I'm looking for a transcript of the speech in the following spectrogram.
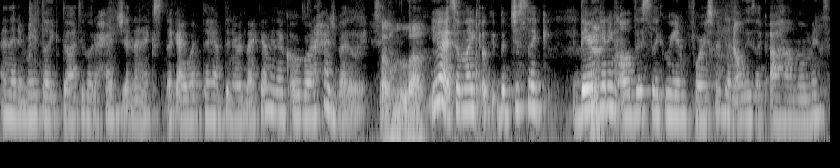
and then it made like dua to go to Hajj, and the next like I went to have dinner with my family. They're like, oh, we're going to Hajj by the way. So alhamdulillah. Yeah. So I'm like, okay, but just like they're Yeah. getting all this like reinforcement and all these like aha moments.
